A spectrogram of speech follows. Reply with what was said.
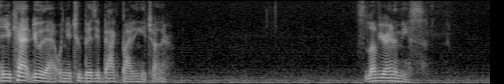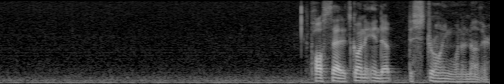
And you can't do that when you're too busy backbiting each other. Just love your enemies. Paul said it's going to end up destroying one another.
